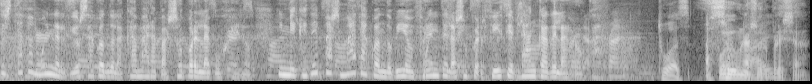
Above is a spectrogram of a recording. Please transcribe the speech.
Estaba muy nerviosa cuando la cámara pasó por el agujero y me quedé pasmada cuando vi enfrente la superficie blanca de la roca. Fue una sorpresa.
